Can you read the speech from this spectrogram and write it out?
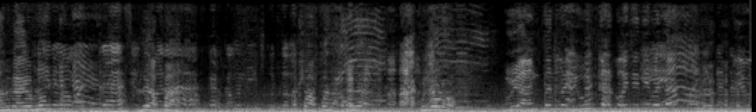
ತನಗ ಅಪ್ಪ. ಅಪ್ಪ ಅಪ್ಪ ನೋಡು. ಇವ್ನ್ ಕರ್ಕೊಯ್ತಿದೀವಲ್ಲ ಇವ್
